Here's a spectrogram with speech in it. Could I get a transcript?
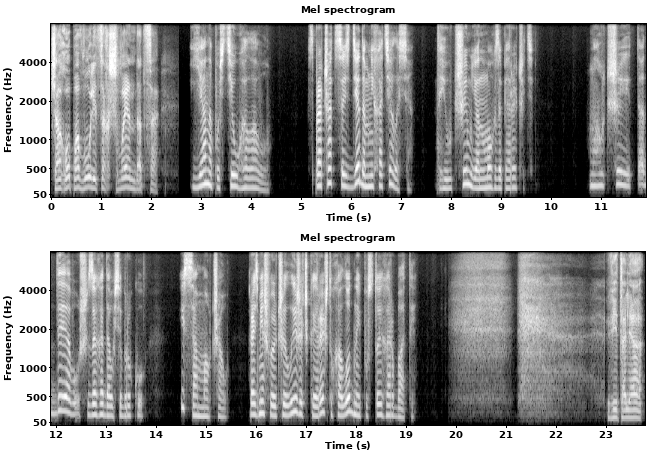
чаго па вуліцах швендацца. Я напусціў галаву. Спрачацца з дзедам не хацелася, Ды і ў чым ён мог запярэчыць. Маўчы, тадэвуш, загадаўся бруку і сам маўчаў, размешваючы лыжачкай рэшту халоднай пустой гарбаты. Віталя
